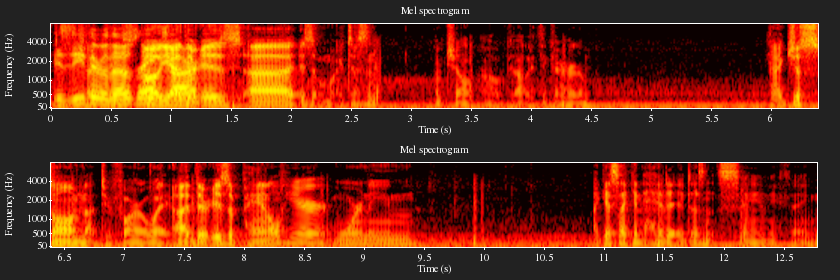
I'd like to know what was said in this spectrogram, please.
is either Check of those these. Oh yeah, there is. Uh, is it? It doesn't. I'm chilling. Oh god, I think I heard him. Yeah, I just saw him not too far away. Uh, there is a panel here. Warning. I guess I can hit it. It doesn't say anything.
